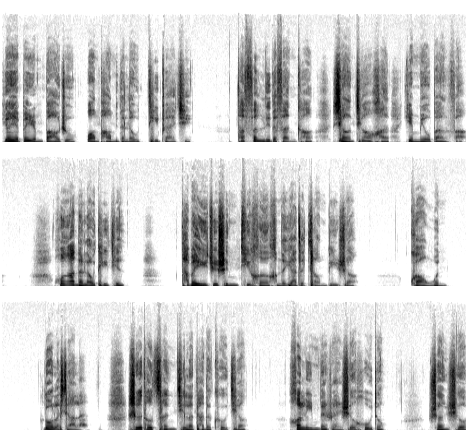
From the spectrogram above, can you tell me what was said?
腰也被人抱住，往旁边的楼梯拽去。他奋力的反抗，想叫喊也没有办法。昏暗的楼梯间，他被一具身体狠狠的压在墙壁上，狂吻落了下来，舌头窜进了他的口腔。和里面的软舌互动，双手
